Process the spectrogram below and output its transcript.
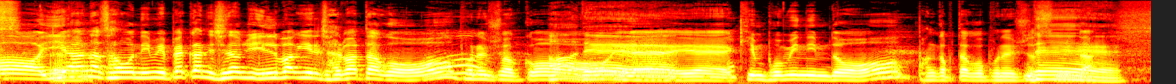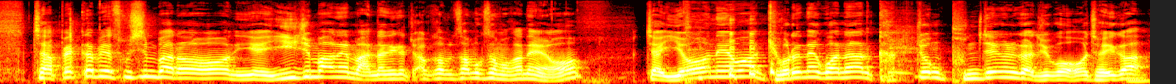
어, 이하나 사모님이 백가님 지난주 1박 2일 잘 봤다고 보내주셨고, 아, 네. 예, 예, 김보미님도 반갑다고 보내주셨습니다. 네. 자, 백가비의 소신 발언, 예, 2주 만에 만나니까 조금 써먹써먹하네요. 자, 연애와 결혼에 관한 각종 분쟁을 가지고 저희가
